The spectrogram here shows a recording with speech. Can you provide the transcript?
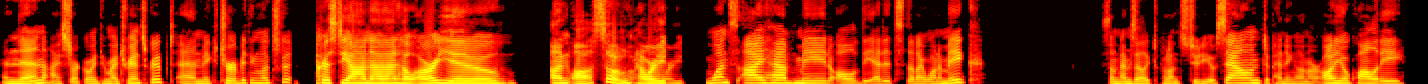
And then I start going through my transcript and making sure everything looks good. Christiana, how are you? I'm awesome. How are you? Once I have made all of the edits that I want to make, sometimes I like to put on studio sound depending on our audio quality.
